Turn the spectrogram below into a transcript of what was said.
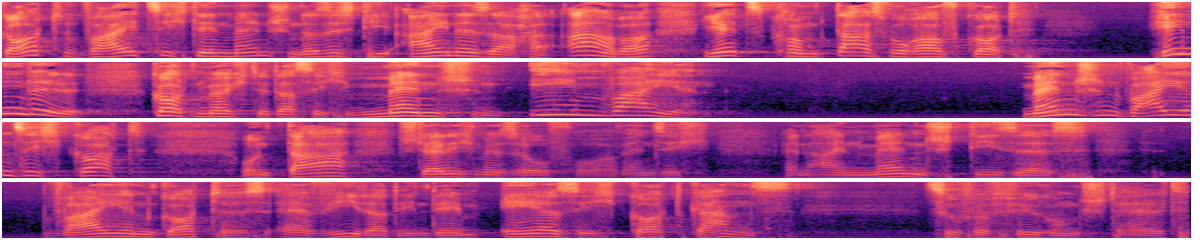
Gott weiht sich den Menschen, das ist die eine Sache. Aber jetzt kommt das, worauf Gott hin will. Gott möchte, dass sich Menschen ihm weihen. Menschen weihen sich Gott. Und da stelle ich mir so vor, wenn, sich, wenn ein Mensch dieses Weihen Gottes erwidert, indem er sich Gott ganz zur Verfügung stellt,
